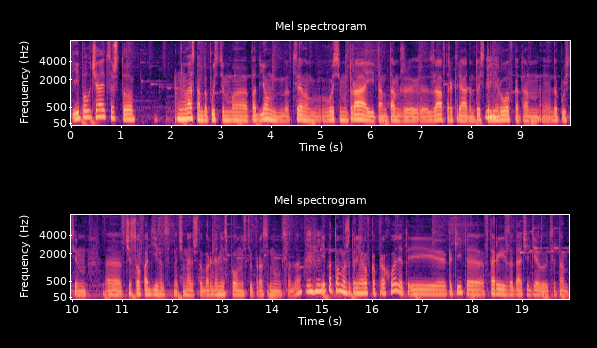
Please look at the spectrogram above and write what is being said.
И получается, что у нас там, допустим, э, подъем в целом в 8 утра, и там, там же э, завтрак рядом, то есть Мгм. тренировка там, э, допустим, в часов 11 начинается, чтобы организм полностью проснулся, да. Мгм. И потом уже тренировка проходит, и какие-то вторые задачи делаются, там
